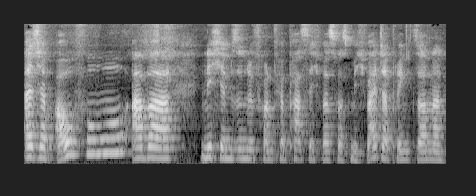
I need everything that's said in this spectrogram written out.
Also ich habe auch FOMO, aber nicht im Sinne von verpasse ich was, was mich weiterbringt, sondern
